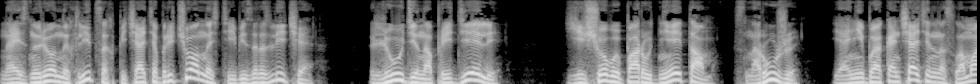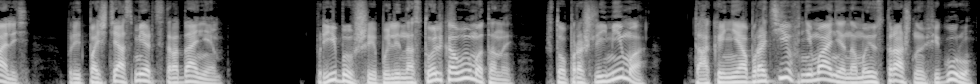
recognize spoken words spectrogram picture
На изнуренных лицах печать обреченности и безразличия. Люди на пределе. Еще бы пару дней там, снаружи, и они бы окончательно сломались, предпочтя смерть страданиям. Прибывшие были настолько вымотаны, что прошли мимо, так и не обратив внимания на мою страшную фигуру.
